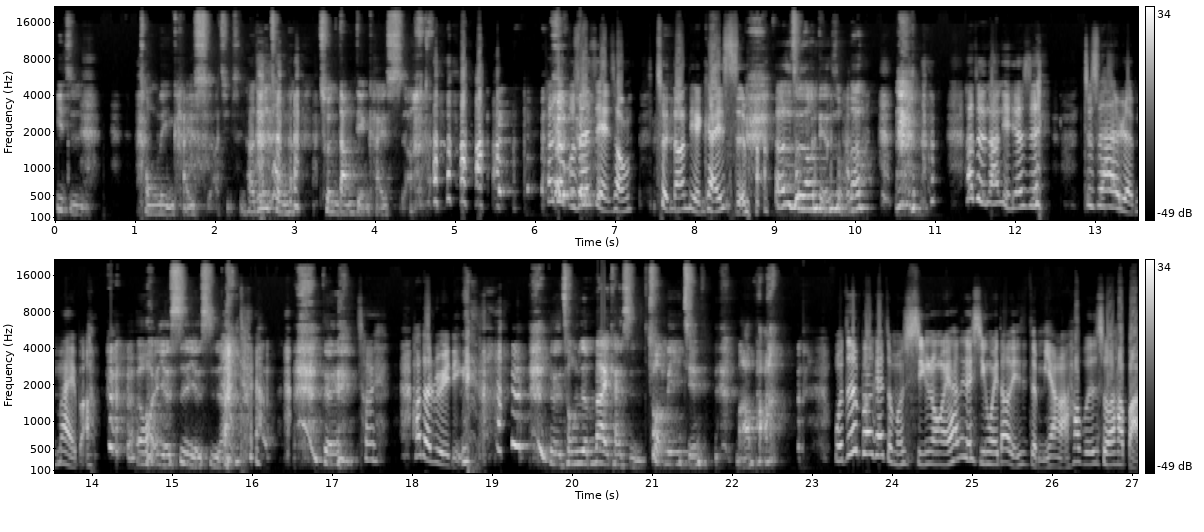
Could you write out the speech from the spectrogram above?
一直从零开始啊。其实他就是从存档点开始啊。他这不算是也从存档点开始吗？他是存档点什么？他 他存档点就是。就是他的人脉吧，哦，也是也是啊，对啊，对，所以他的 reading，对，从人脉开始创立一间马帕，我真的不知道该怎么形容哎，他这个行为到底是怎么样啊？他不是说他把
